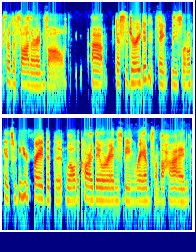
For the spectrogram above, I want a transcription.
for the father involved. Uh, guess the jury didn't think these little kids would be afraid that the well the car they were in is being rammed from behind.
